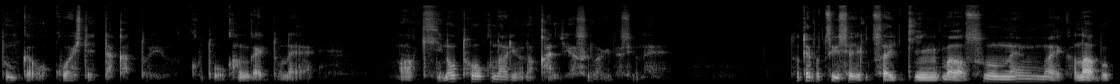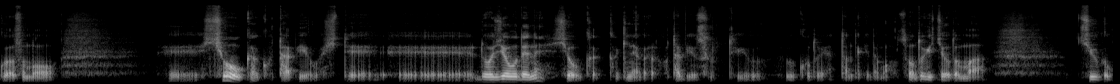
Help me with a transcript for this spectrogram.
文化を壊していったかということを考えるとねまあ気の遠くなるような感じがするわけですよね。例えばつい最近まあ数年前かな僕はその、えー、書を書く旅をして、えー、路上でね書を書きながら旅をするということをやったんだけどもその時ちょうどまあ中国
